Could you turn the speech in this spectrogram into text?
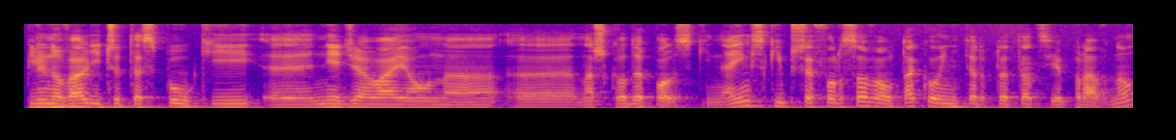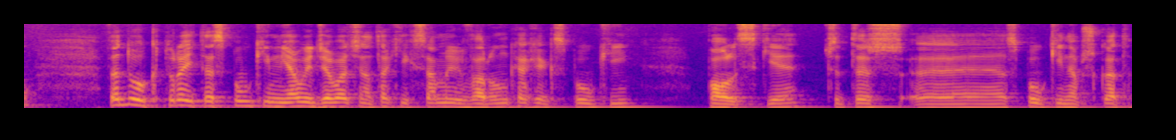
pilnowali, czy te spółki e, nie działają na, e, na szkodę Polski. Naimski przeforsował taką interpretację prawną, według której te spółki miały działać na takich samych warunkach jak spółki polskie, czy też e, spółki na przykład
